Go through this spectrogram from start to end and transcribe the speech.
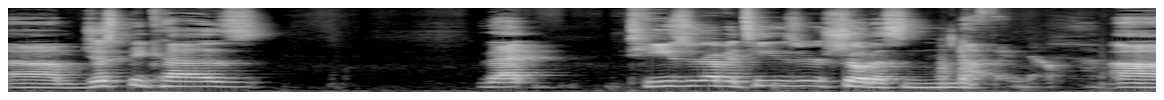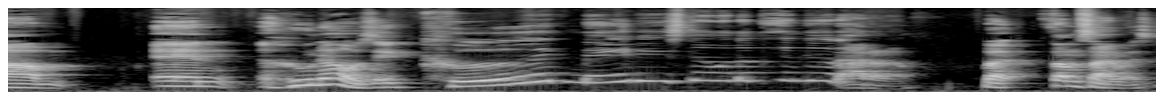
Um, just because that teaser of a teaser showed us nothing. No. Um, and who knows? It could maybe still end up being good. I don't know. But thumb sideways.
